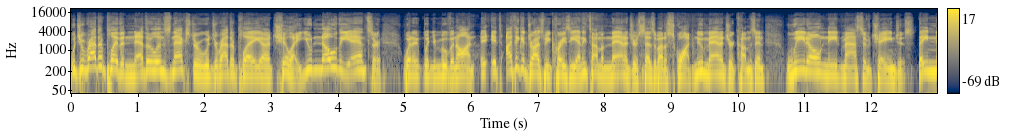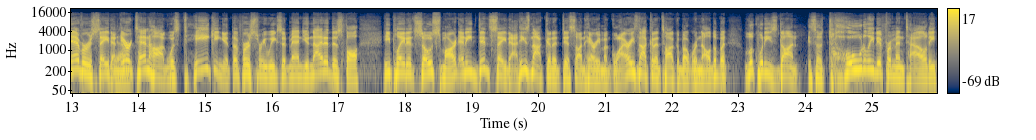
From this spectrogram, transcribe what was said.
Would you rather play the Netherlands next or would you rather play uh, Chile? You know the answer when, it, when you're moving on. It, it, I think it drives me crazy anytime a manager says about a squad, new manager comes in, we don't need massive changes. They never say that. Erik Ten Hag was taking it the first three weeks at Man United this fall. He played it so smart, and he did say that. He's not going to diss on Harry Maguire. He's not going to talk about Ronaldo, but look what he's done. It's a totally different mentality,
